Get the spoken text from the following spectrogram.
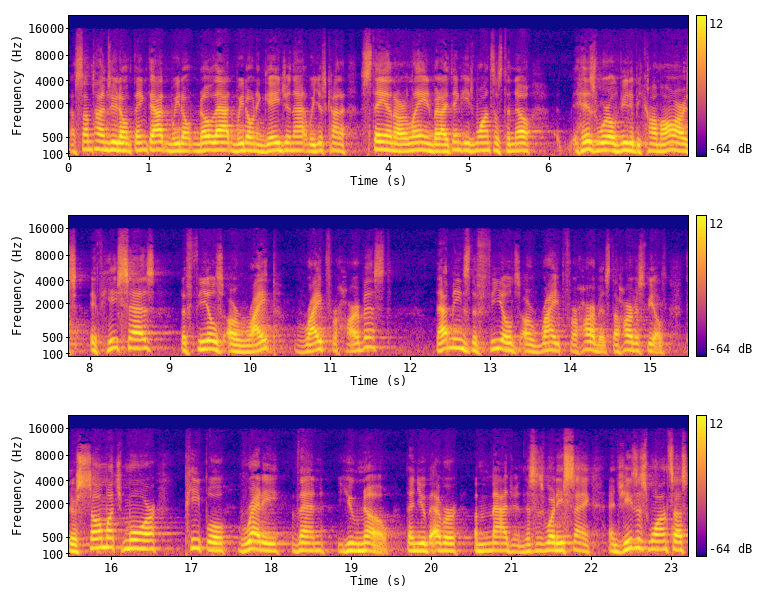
Now, sometimes we don't think that and we don't know that and we don't engage in that. We just kind of stay in our lane. But I think he wants us to know his worldview to become ours. If he says the fields are ripe, ripe for harvest, that means the fields are ripe for harvest, the harvest fields. There's so much more people ready than you know, than you've ever imagined. This is what he's saying. And Jesus wants us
